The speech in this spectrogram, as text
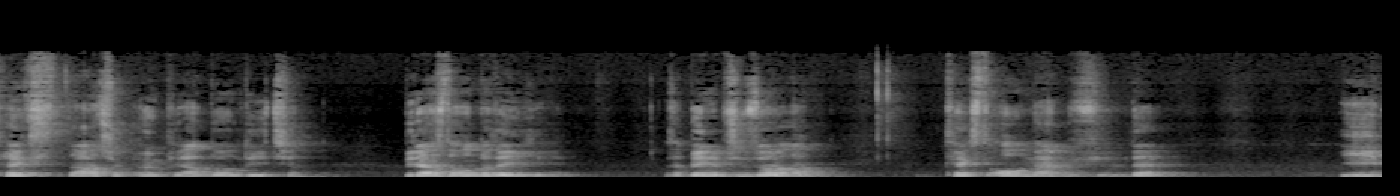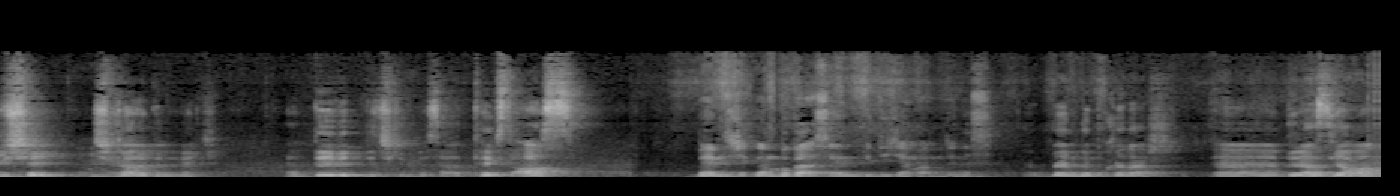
tekst daha çok ön planda olduğu için biraz da onunla da ilgili. Mesela benim için zor olan tekst olmayan bir filmde iyi bir şey Hmm. çıkarabilmek. Yani David Lynch gibi mesela tekst az. Benim diyeceklerim bu kadar. Senin bir diyeceğim hem Deniz. Benim de bu kadar. E, biraz yavan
